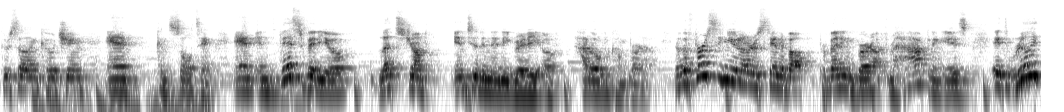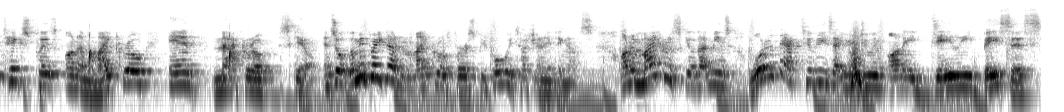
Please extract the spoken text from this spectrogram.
through selling coaching and consulting. And in this video, let's jump into the nitty gritty of how to overcome burnout. Now, the first thing you need to understand about preventing burnout from happening is it really takes place on a micro and macro scale. And so let me break down micro first before we touch anything else. On a micro scale, that means what are the activities that you're doing on a daily basis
